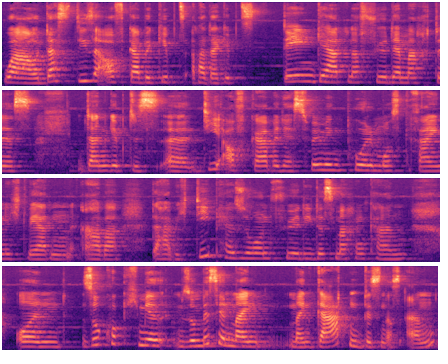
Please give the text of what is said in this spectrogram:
wow, das, diese Aufgabe gibt es, aber da gibt es den Gärtner für, der macht es. Dann gibt es äh, die Aufgabe, der Swimmingpool muss gereinigt werden, aber da habe ich die Person für, die das machen kann. Und so gucke ich mir so ein bisschen mein, mein Gartenbusiness an.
